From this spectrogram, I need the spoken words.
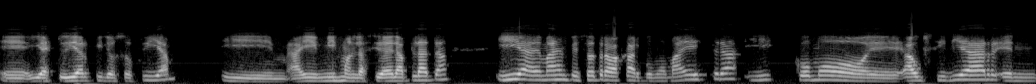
eh, y a estudiar filosofía y ahí mismo en la ciudad de La Plata, y además empezó a trabajar como maestra y como eh, auxiliar en,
